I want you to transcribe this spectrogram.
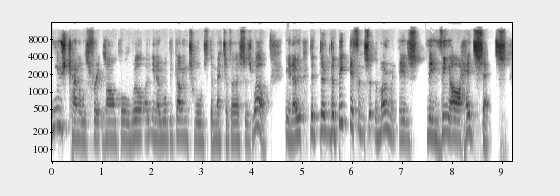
news channels for example will uh, you know will be going towards the metaverse as well you know the, the, the big difference at the moment is the vr headsets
